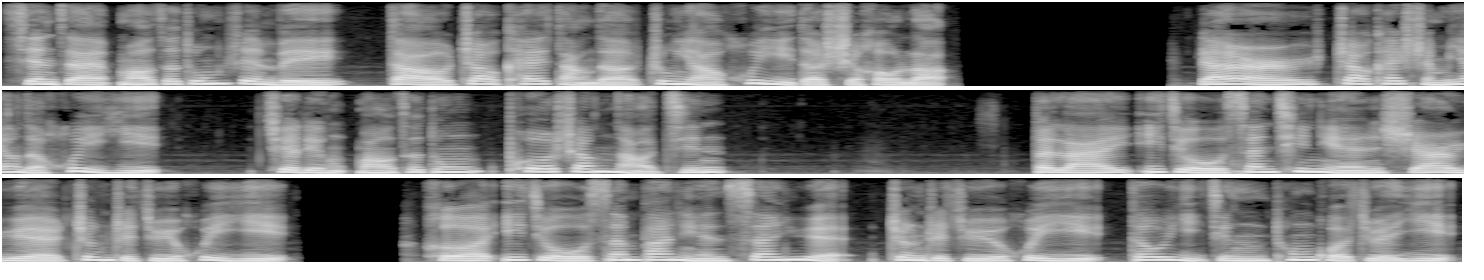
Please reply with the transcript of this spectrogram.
现在毛泽东认为到召开党的重要会议的时候了。然而，召开什么样的会议，却令毛泽东颇伤脑筋。本来，一九三七年十二月政治局会议和一九三八年三月政治局会议都已经通过决议。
